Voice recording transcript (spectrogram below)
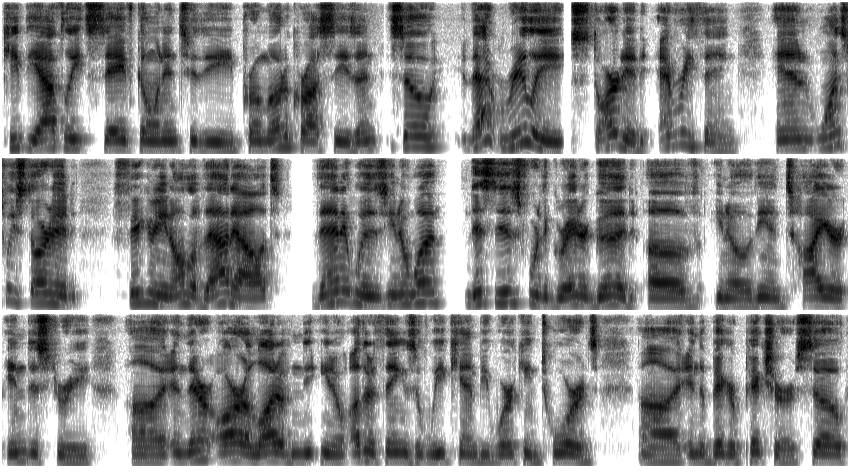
keep the athletes safe going into the pro motocross season? So that really started everything. And once we started figuring all of that out, then it was, you know what? This is for the greater good of, you know, the entire industry. Uh, and there are a lot of, you know, other things that we can be working towards uh, in the bigger picture. So,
